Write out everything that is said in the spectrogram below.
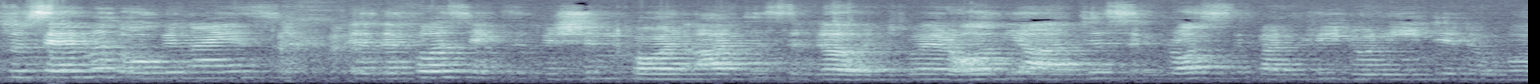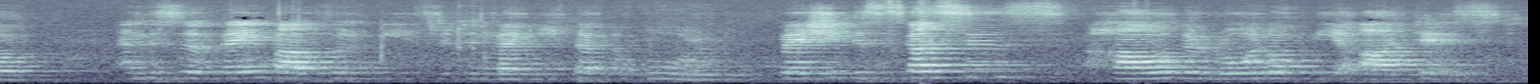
so Sehmat organized uh, the first exhibition called Artist Alert, where all the artists across the country donated a work. And this is a very powerful piece written by Geeta Kapur, where she discusses how the role of the artist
